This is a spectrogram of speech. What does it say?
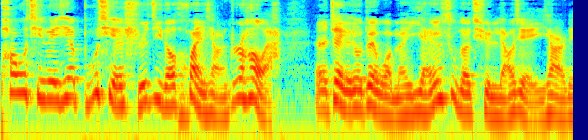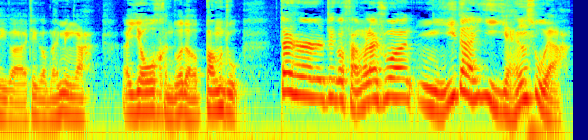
抛弃那些不切实际的幻想之后呀，呃，这个就对我们严肃的去了解一下这个这个文明啊，有很多的帮助。但是这个反过来说，你一旦一严肃呀，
